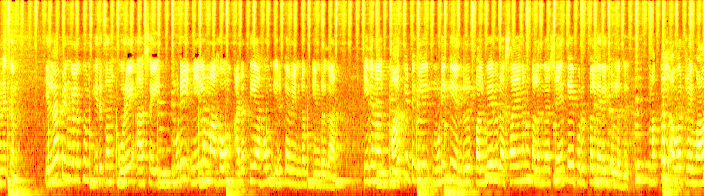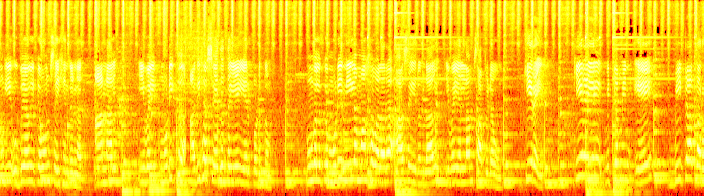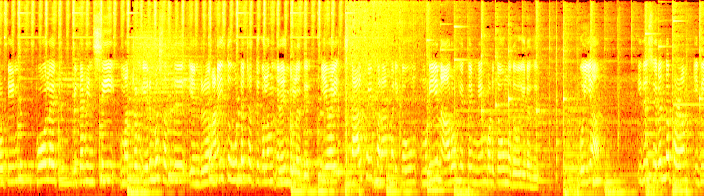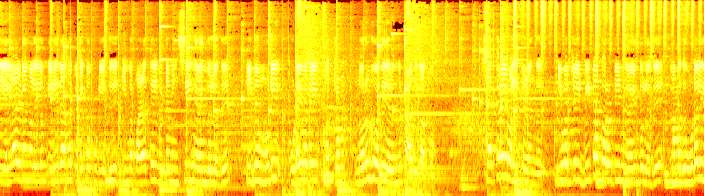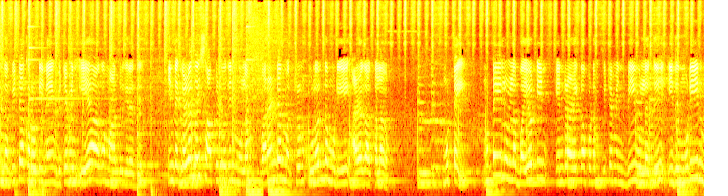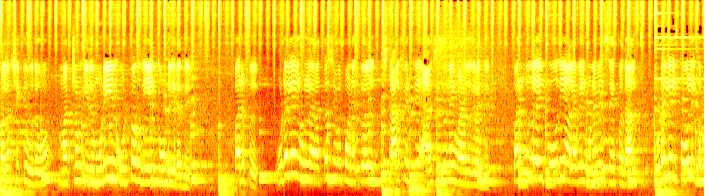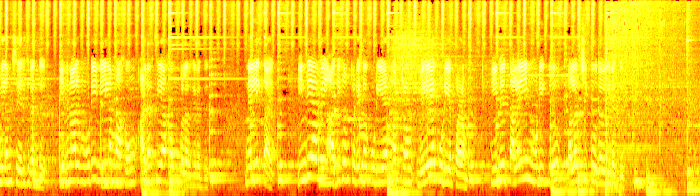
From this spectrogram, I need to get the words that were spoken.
வணக்கம். எல்லா பெண்களுக்கும் இருக்கும் ஒரே ஆசை முடி நீளமாகவும் அடர்த்தியாகவும் இருக்க வேண்டும் என்றுதான். இதனால் மார்க்கெட்டுகளில் முடிக்கு என்று பல்வேறு ரசாயனம் கலந்த செயற்கை பொருட்கள் நிறைந்துள்ளது. மக்கள் அவற்றை வாங்கி உபயோகிக்கவும் செய்கின்றனர். ஆனால் இவை முடிக்கு அதிக சேதத்தையே ஏற்படுத்தும். உங்களுக்கு முடி நீளமாக வளர ஆசை இருந்தால் இவையெல்லாம் சாப்பிடவும். கீரை. கீரையில் vitamin A beta carotene folate vitamin C மற்றும் இரும்பு சத்து என்று அனைத்து ஊட்டச்சத்துக்களும் நிறைந்துள்ளது. இவை ஸ்கால்ஃபை பராமரிக்கவும் முடியின் ஆரோக்கியத்தை மேம்படுத்தவும் உதவுகிறது. கொய்யா. இது சிறந்த பழம். இது எல்லா இடங்களிலும் எளிதாக கிடைக்கக்கூடியது. இந்த பழத்தில் விட்டமின் சி நிறைந்துள்ளது. இது முடி உடைவதை மற்றும் நொறுங்குவதிலிருந்து பாதுகாக்கும். சர்க்கரை வள்ளிக்கிழங்கு. இவற்றில் பீட்டா கரோட்டின் நிறைந்துள்ளது. நமது உடல் இந்த பீட்டா கரோட்டினை விட்டமின் ஏ ஆக மாற்றுகிறது. இந்த கிழங்கை சாப்பிடுவதன் மூலம் வறண்ட மற்றும் உலர்ந்த முடியை அழகாக்கலாம். முட்டை. முட்டையில் உள்ள பயோட்டின் என்று அழைக்கப்படும் விட்டமின் பி உள்ளது. இது முடியின் வளர்ச்சிக்கு உதவும் மற்றும் இது முடியின் உட்பகுதியை தூண்டுகிறது. பருப்பு. உடலில் உள்ள இரத்த சிவப்பு அணுக்கள் ஸ்கால்பிற்கு ஆக்சிஜனை வழங்குகிறது. பருப்புகளை போதிய அளவில் உணவில் சேர்ப்பதால் உடலில் போலிக் அமிலம் சேர்கிறது. இதனால் முடி நீளமாகவும் அடர்த்தியாகவும் வளர்கிறது. நெல்லிக்காய். இந்தியாவில் அதிகம் கிடைக்கக்கூடிய மற்றும் விளையக்கூடிய பழம். இது தலையின் முடிக்கு வளர்ச்சிக்கு உதவுகிறது.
